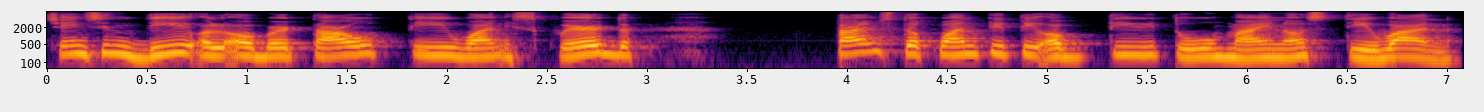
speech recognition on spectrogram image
change in d all over tau t1 squared times the quantity of t2 minus t1.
